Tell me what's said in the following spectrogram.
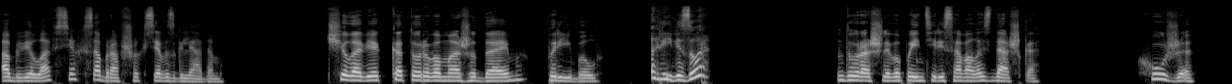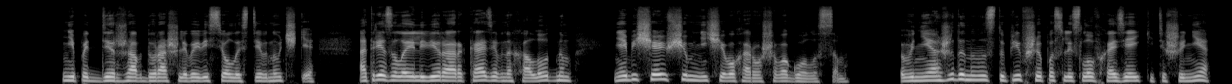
обвела всех собравшихся взглядом. «Человек, которого мы ожидаем, прибыл». «Ревизор?» Дурашливо поинтересовалась Дашка. «Хуже». Не поддержав дурашливой веселости внучки, отрезала Эльвира Аркадьевна холодным, не обещающим ничего хорошего голосом. В неожиданно наступившей после слов хозяйки тишине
